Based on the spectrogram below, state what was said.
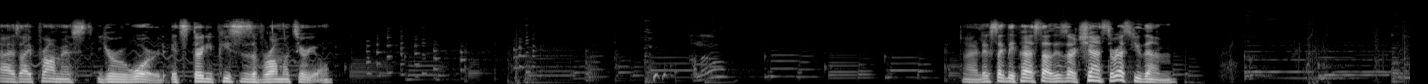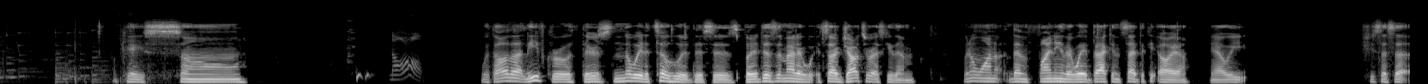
as I promised, your reward. It's 30 pieces of raw material. Alright, looks like they passed out. This is our chance to rescue them. Okay, so... With all that leaf growth, there's no way to tell who this is, but it doesn't matter. It's our job to rescue them. We don't want them finding their way back inside the Oh, yeah. Yeah, we... She says that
